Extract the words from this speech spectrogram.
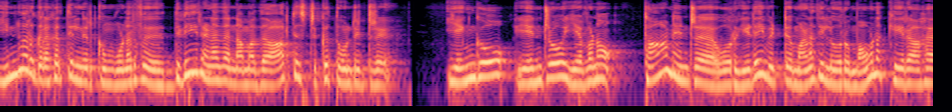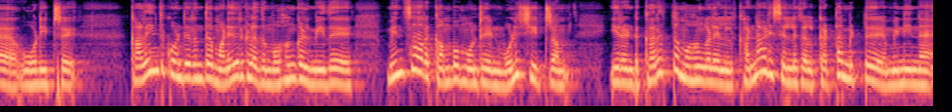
இன்னொரு கிரகத்தில் நிற்கும் உணர்வு திடீரென நமது ஆர்டிஸ்ட்டுக்கு தோன்றிற்று. எங்கோ என்றோ எவனோ தான் என்ற ஒரு இடைவிட்டு மனதில் ஒரு மௌனக்கீராக ஓடிற்று. கலைந்து கொண்டிருந்த மனிதர்களது முகங்கள் மீது மின்சார கம்பம் ஒன்றின் ஒளிச்சீற்றம் இரண்டு கருத்த முகங்களில் கண்ணாடி செல்லுகள் கட்டமிட்டு மின்னின.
